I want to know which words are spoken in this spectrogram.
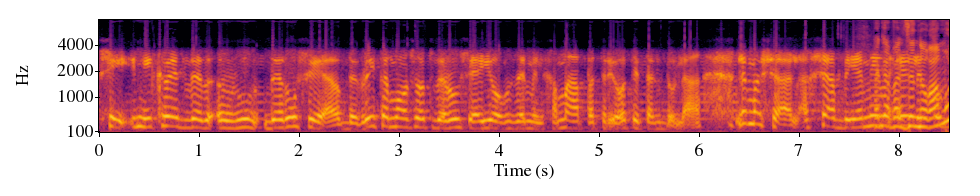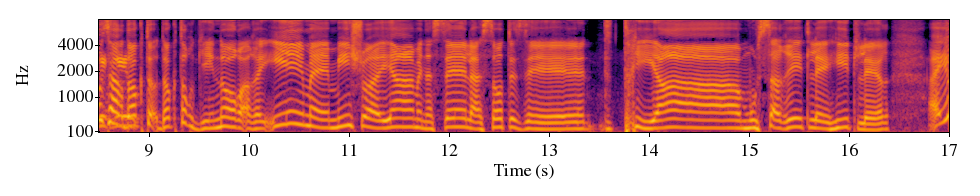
שנקראת ברו- ברוסיה, בברית המועצות ברוסיה היום, זה מלחמה הפטריוטית הגדולה. למשל, עכשיו בימים רגע, אבל זה נורא מוזר, דוקטור, דוקטור גינור, הרי אם אם אה, מישהו היה מנסה לעשות איזה דחייה מוסרית להיטלר, היו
